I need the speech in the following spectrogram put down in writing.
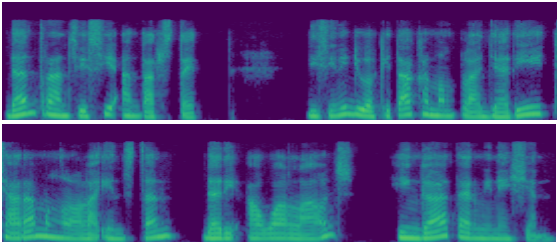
dan transisi antar state. Di sini juga kita akan mempelajari cara mengelola instant dari awal launch hingga termination.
